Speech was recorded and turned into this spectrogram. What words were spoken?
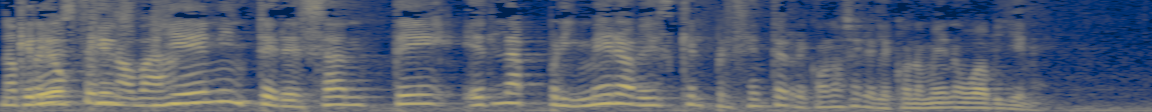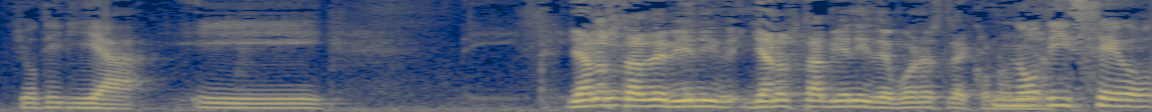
No, creo este que no es va. bien interesante. Es la primera vez que el presidente reconoce que la economía no va bien. Yo diría, y Ya no Eh, está de bien y ya no está bien y de buenas la economía. no dice, o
